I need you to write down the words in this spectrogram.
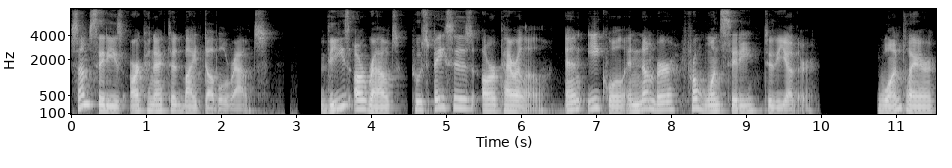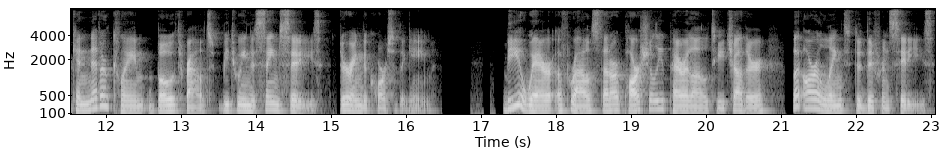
Some cities are connected by double routes. These are routes whose spaces are parallel and equal in number from one city to the other. One player can never claim both routes between the same cities during the course of the game. Be aware of routes that are partially parallel to each other but are linked to different cities.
